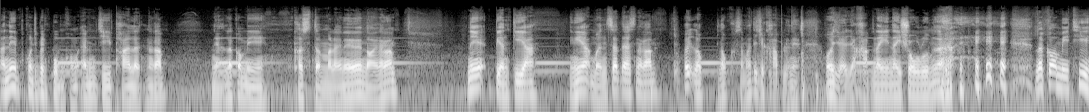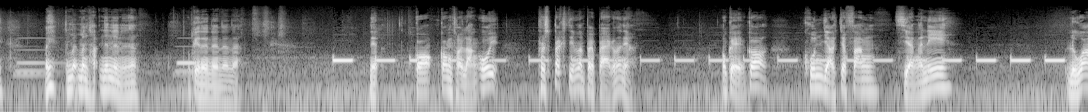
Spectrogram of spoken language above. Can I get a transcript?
อันนี้คงจะเป็นปุ่มของ MG Pilot นะครับเนี่ยแล้วก็มี custom อะไรนิดหน่อยนะครับ นี่เปลี่ยนเกียร์อย่างเงี้ยเหมือน ZS นะครับเฮ้ยเราเราสามารถที่จะขับเลยเนี่ยโอ้ยอย่าอย่าขับในในโชว์รูมนะแล้วก็มีที่เฮ้ยทำไมมันหันเนี่ยเนี่ยเนี่โอเคนี่นี่ยเนี่ยเนี่ย กล้องกล้องถอยหลัง โอ้ย perspective มันแปลกๆนะเนี่ย โอเค ก็คุณอยากจะฟังเสียงอันนี้ หรือว่า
